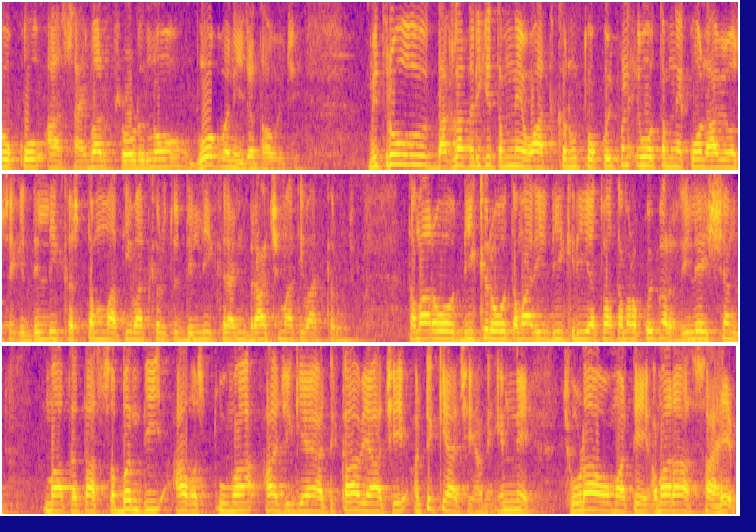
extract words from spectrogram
લોકો આ સાયબર ફ્રોડનો ભોગ બની જતા હોય છે. મિત્રો, દાખલા તરીકે તમને વાત કરું તો કોઈ પણ એવો તમને કોલ આવ્યો હશે કે દિલ્હી કસ્ટમમાંથી વાત કરું છું, દિલ્હી ક્રાઇમ બ્રાન્ચમાંથી વાત કરું છું. તમારો દીકરો, તમારી દીકરી અથવા તમારો કોઈ પણ રિલેશનમાં થતા સંબંધી આ વસ્તુમાં આ જગ્યાએ અટકાવ્યા છે, અટક્યા છે અને એમને છોડાવવા માટે અમારા સાહેબ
